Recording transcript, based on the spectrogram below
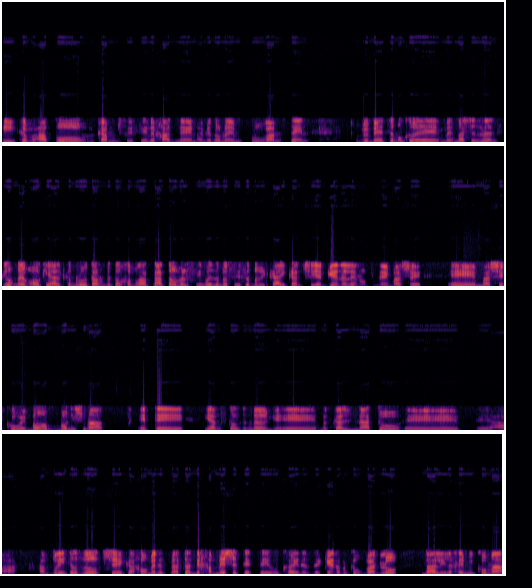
היא קבעה פה כמה בסיסים, אחד מהם, הגדול מהם, הוא רמסטיין, ובעצם הוא, מה שזלנסקי אומר, אוקיי, אל תקבלו אותנו בתור חברת נאט"ו, אבל שימו איזה בסיס אמריקאי כאן שיגן עלינו מפני מה, ש, אה, מה שקורה. בואו בוא נשמע את אה, יאן סטולטנברג, אה, מזכ"ל נאט"ו, הברית הזאת, שככה עומדת מהצד, מחמשת את אוקראינה, זה כן, אבל כמובן לא באה להילחם במקומה,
